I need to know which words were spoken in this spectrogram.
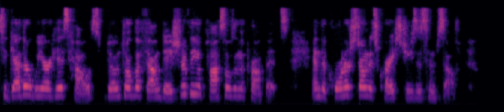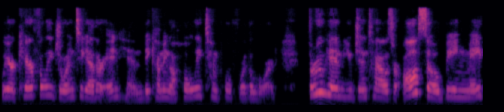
Together we are his house, built on the foundation of the apostles and the prophets, and the cornerstone is Christ Jesus himself. We are carefully joined together in him, becoming a holy temple for the Lord. Through him, you Gentiles are also being made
